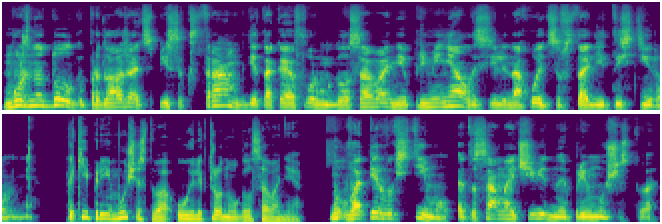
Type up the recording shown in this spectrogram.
Можно долго продолжать список стран, где такая форма голосования применялась или находится в стадии тестирования. Какие преимущества у электронного голосования? Ну, во-первых, стимул. Это самое очевидное преимущество.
